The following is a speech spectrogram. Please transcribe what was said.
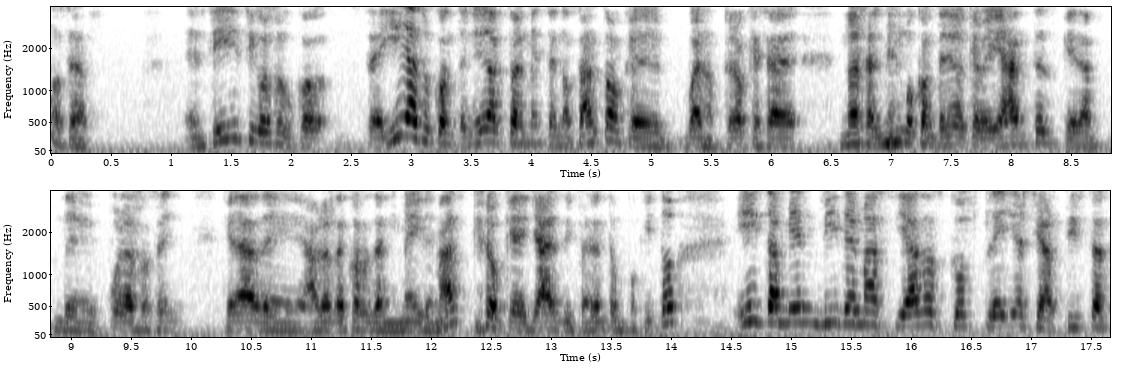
o sea, en sí sigo su seguía su contenido actualmente no tanto, aunque bueno, creo que sea no es el mismo contenido que veía antes, que era de puras reseñas, que era de hablar de cosas de anime y demás. Creo que ya es diferente un poquito. Y también vi demasiados cosplayers y artistas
